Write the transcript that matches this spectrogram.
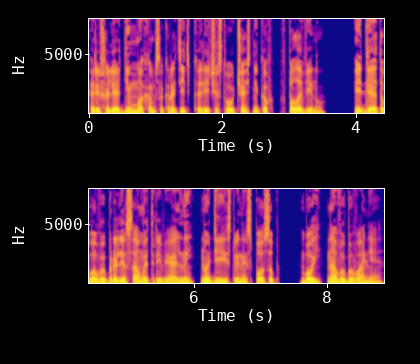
решили одним махом сократить количество участников в половину. И для этого выбрали самый тривиальный, но действенный способ – бой на выбывание.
